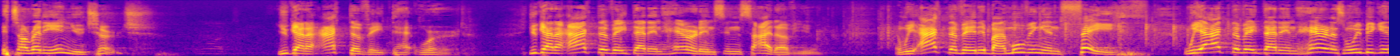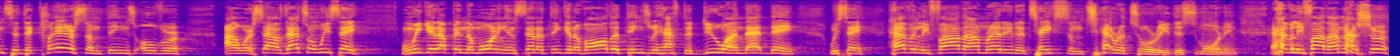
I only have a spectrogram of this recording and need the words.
It's already in you, church. You got to activate that word. You got to activate that inheritance inside of you. And we activate it by moving in faith. We activate that inheritance when we begin to declare some things over ourselves. That's when we say, when we get up in the morning, instead of thinking of all the things we have to do on that day, we say, Heavenly Father, I'm ready to take some territory this morning. Heavenly Father, I'm not sure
